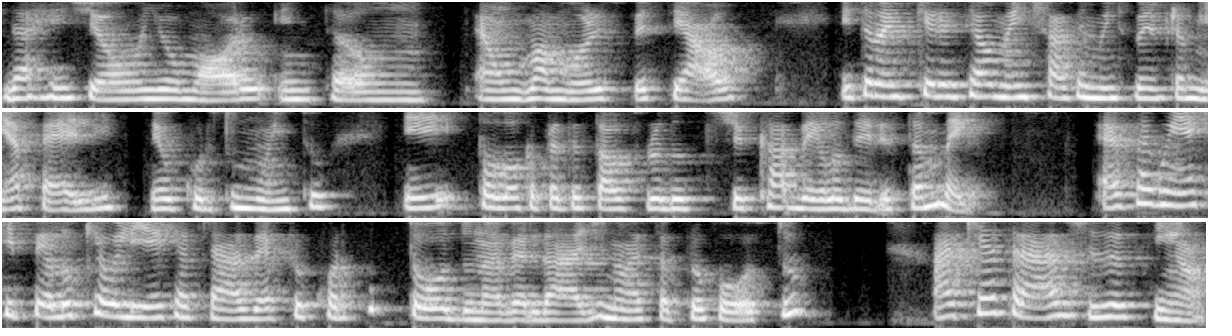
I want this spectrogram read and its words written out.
da região onde eu moro, então é um amor especial. E também porque eles realmente fazem muito bem pra minha pele, eu curto muito. E tô louca pra testar os produtos de cabelo deles também. Essa aguinha aqui, pelo que eu li aqui atrás, é pro corpo todo, na verdade, não é só pro rosto. Aqui atrás diz assim, ó.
